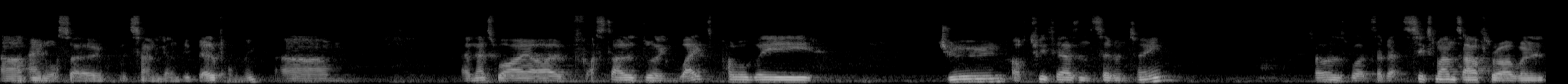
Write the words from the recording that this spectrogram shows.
um, and also it's only going to be better for me. Um, and that's why I've I started doing weights probably June of 2017. So it was what's about six months after I went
